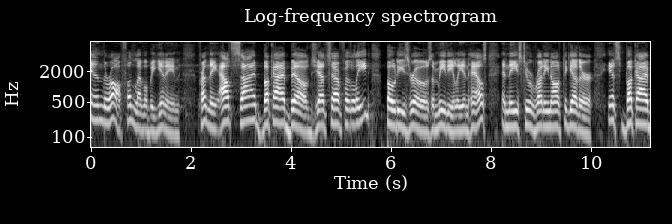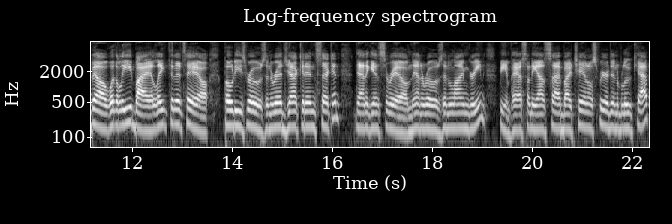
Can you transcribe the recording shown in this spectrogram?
and they're off a level beginning. From the outside, Buckeye Bell jets out for the lead. Bodie's Rose immediately inhales, and these two running off together. It's Buckeye Bell with a lead by a length and a tail. Bodie's Rose in the red jacket in second, down against the rail. Nana Rose in lime green, being passed on the outside by Channel Spirit in a blue cap,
